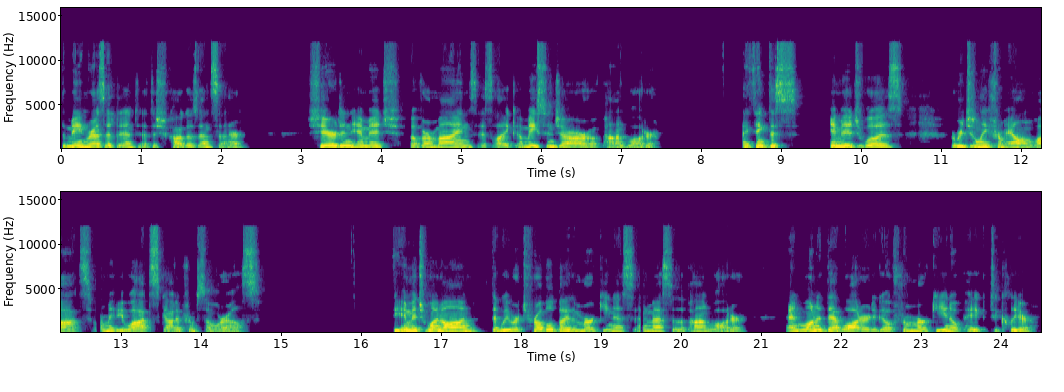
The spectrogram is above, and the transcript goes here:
the main resident at the Chicago Zen Center, shared an image of our minds as like a mason jar of pond water. I think this image was originally from Alan Watts, or maybe Watts got it from somewhere else. The image went on that we were troubled by the murkiness and mess of the pond water and wanted that water to go from murky and opaque to clear.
